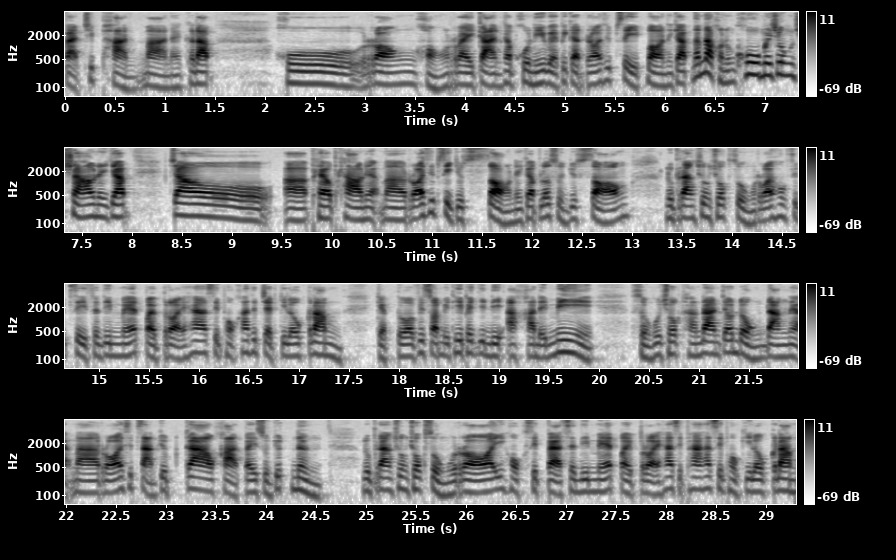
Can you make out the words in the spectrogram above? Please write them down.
68 ที่ผ่านมานะครับคู่รองของรายการครับคู่นี้เวทพิกัด 114 ปอนด์นะครับน้ำหนักของทั้งคู่ไม่ช่วงเช้านะครับ เจ้าแพรวพราวเนี่ยมา 114.2 นะครับลด 0.2 รูปร่างช่วงชกสูง 164เซนติเมตรปล่อยปล่อย 56-57 กิโลกรัม เก็บตัวฟิตซ้อมอยู่ที่เพชรยินดีอะคาเดมี่ส่วนคู่ชกทางด้านเจ้าโด่งดังเนี่ยมา 113.9 ขาดไป 0.1 รูปร่างช่วงชกสูง 168เซนติเมตรปล่อยปล่อย 55-56 กิโลกรัม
